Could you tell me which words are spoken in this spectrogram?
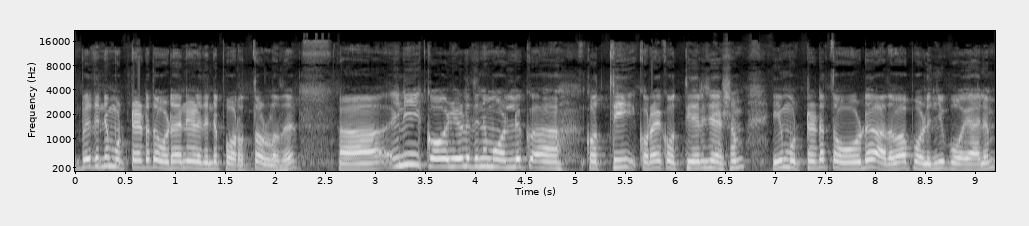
ഇപ്പോൾ ഇതിന്റെ മുട്ടയുടെ തോട് തന്നെയാണ് ഇതിന്റെ പുറത്തുള്ളത്. ഇനി കോഴികൾ ഇതിന് മുകളിൽ കൊത്തി കുറേ കൊത്തിയതിന് ശേഷം ഈ മുട്ടയുടെ തോട് അഥവാ പൊളിഞ്ഞു പോയാലും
